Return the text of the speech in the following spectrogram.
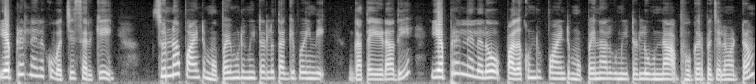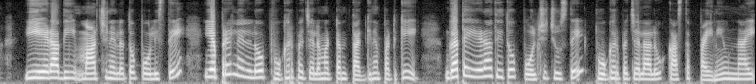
ఏప్రిల్ నెలకు వచ్చేసరికి సున్నా పాయింట్ ముప్పై మూడు మీటర్లు తగ్గిపోయింది. గత ఏడాది ఏప్రిల్ నెలలో పదకొండు పాయింట్ ముప్పై నాలుగు మీటర్లు ఉన్న భూగర్భ జలమట్టం ఈ ఏడాది మార్చి నెలతో పోలిస్తే ఏప్రిల్ నెలలో భూగర్భ జలమట్టం తగ్గినప్పటికీ గత ఏడాదితో పోల్చి చూస్తే భూగర్భ జలాలు కాస్త పైనే ఉన్నాయి.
